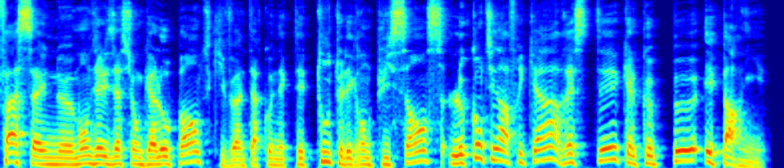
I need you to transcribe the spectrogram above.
Face à une mondialisation galopante qui veut interconnecter toutes les grandes puissances, le continent africain restait quelque peu épargné.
